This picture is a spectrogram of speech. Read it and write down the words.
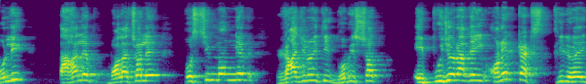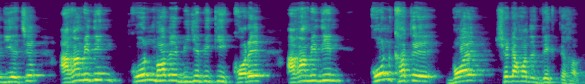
বলি, তাহলে বলা চলে পশ্চিমবঙ্গের রাজনৈতিক ভবিষ্যৎ এই পুজোর আগেই অনেকটা স্থির হয়ে গিয়েছে। আগামী দিন কোনভাবে বিজেপি কি করে, আগামী দিন কোন খাতে বয়, সেটা আমাদের দেখতে হবে।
